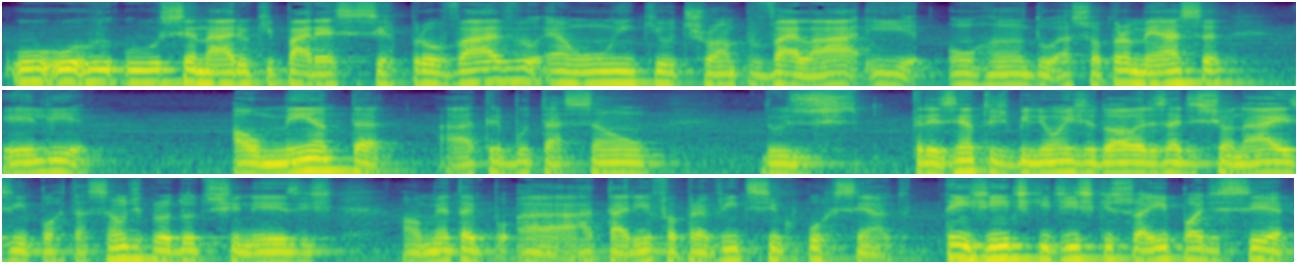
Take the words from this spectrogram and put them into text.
o, o, o, cenário que parece ser provável é um em que o Trump vai lá e, honrando a sua promessa, ele aumenta a tributação dos 300 bilhões de dólares adicionais em importação de produtos chineses, aumenta a, tarifa para 25%. Tem gente que diz que isso aí pode ser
